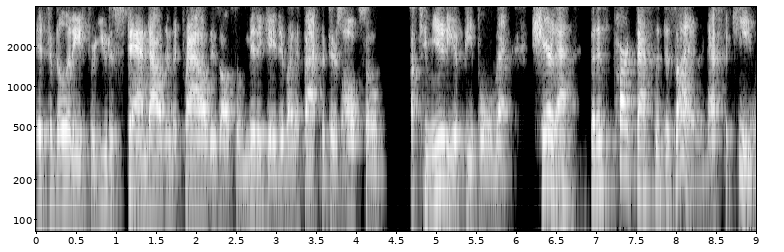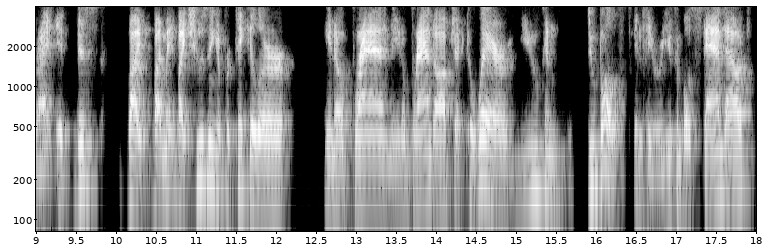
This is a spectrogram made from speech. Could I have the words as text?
its ability for you to stand out in the crowd is also mitigated by the fact that there's also a community of people that share that. Mm-hmm. But in part, that's the desire. That's the key, right? It this by by by choosing a particular you know brand you know brand object to wear you can do both in theory you can both stand out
